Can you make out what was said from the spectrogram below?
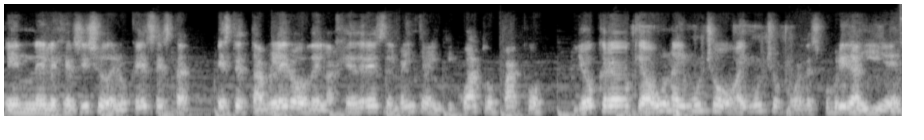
en el ejercicio de lo que es esta, este tablero del ajedrez del 2024, Paco, yo creo que aún hay mucho, hay mucho por descubrir ahí, ¿eh?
